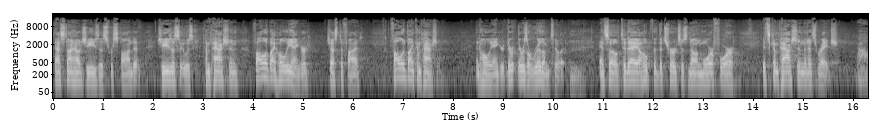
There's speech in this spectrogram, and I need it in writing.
That's not how Jesus responded. Jesus, it was compassion, followed by holy anger, justified, followed by compassion and holy anger. There, there was a rhythm to it. Mm. And so today, I hope that the church is known more for its compassion than its rage. Wow.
